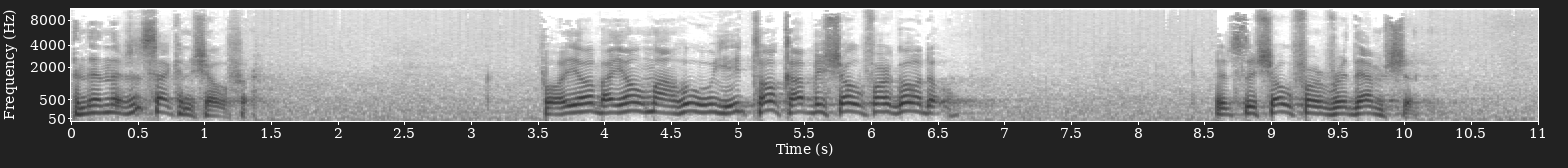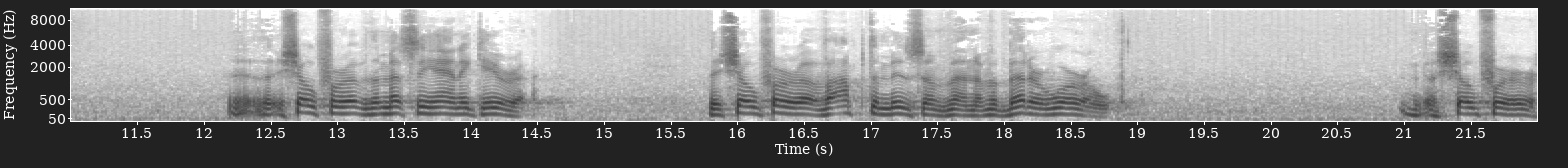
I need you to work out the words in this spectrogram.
And then there's a second shofar. For Yobayomahu Yitoka b'shofar godo. It's the shofar of redemption. Uh, the shofar of the Messianic era the shofar of optimism and of a better world. A shofar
